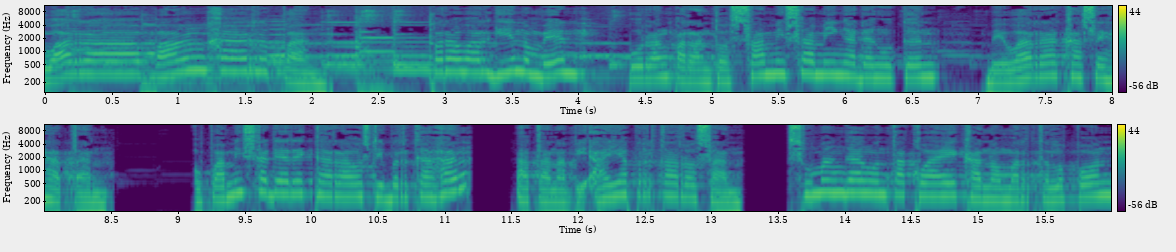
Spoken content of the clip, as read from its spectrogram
Bewarapangharapan para wargi nemben kurang parantos sami-sami ngadangguken bewara kasehatan. Upami saderek ngaraos diberkahan Atanapi ayah pertaran Sumangga ngontak wae ka nomor telepon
